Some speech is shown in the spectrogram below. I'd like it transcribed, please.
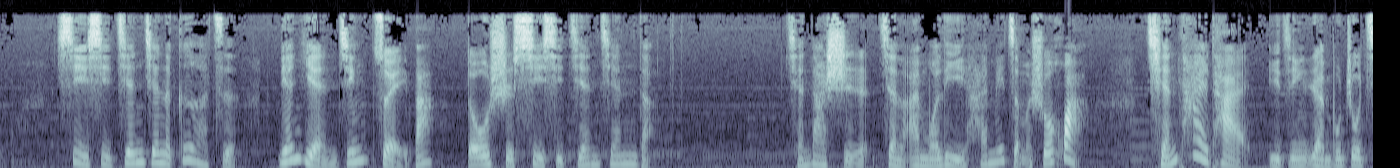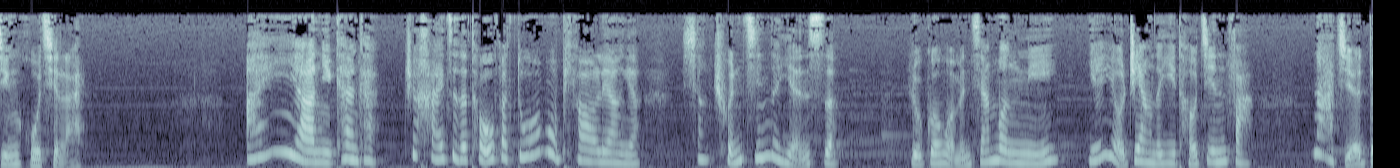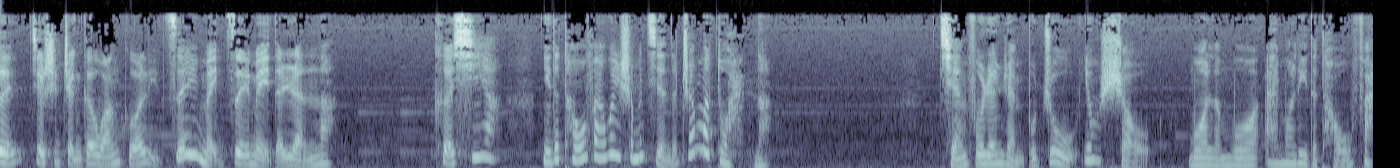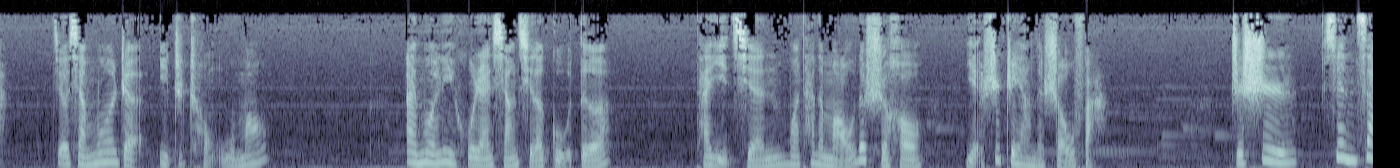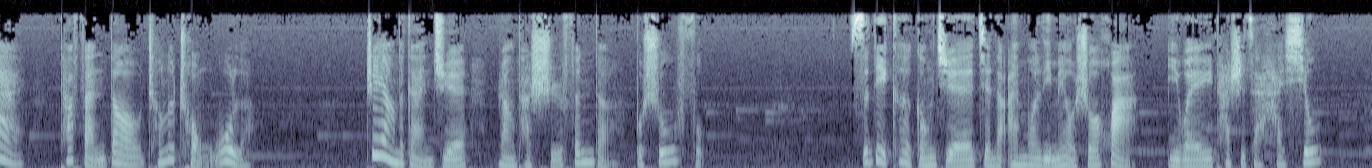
细细尖尖的个子，连眼睛、嘴巴都是细细尖尖的。钱大使见了艾茉莉，还没怎么说话，钱太太已经忍不住惊呼起来：“哎呀，你看看这孩子的头发多么漂亮呀！”像纯金的颜色，如果我们家梦妮也有这样的一头金发，那绝对就是整个王国里最美最美的人了。可惜呀，你的头发为什么剪得这么短呢？钱夫人忍不住用手摸了摸艾茉莉的头发，就像摸着一只宠物猫。艾茉莉忽然想起了古德。他以前摸他的毛的时候，也是这样的手法。只是现在，它反倒成了宠物了。这样的感觉让他十分的不舒服。斯蒂克公爵见到艾茉莉没有说话，以为他是在害羞，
